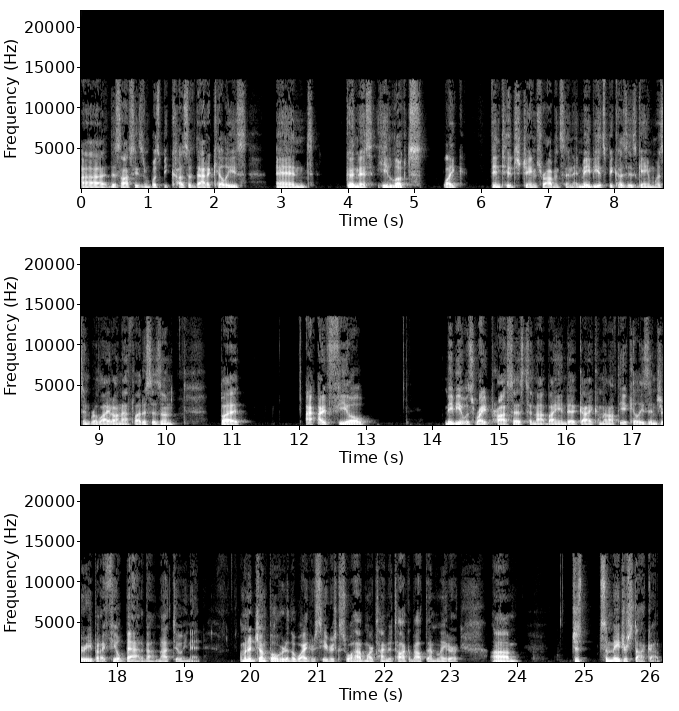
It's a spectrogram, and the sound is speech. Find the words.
uh, this offseason was because of that Achilles. And goodness, he looked like vintage James Robinson. And maybe it's because his game wasn't relied on athleticism, but I, I feel maybe it was right process to not buy into a guy coming off the Achilles injury, but I feel bad about not doing it. I'm going to jump over to the wide receivers because we'll have more time to talk about them later. Um, just some major stock up.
